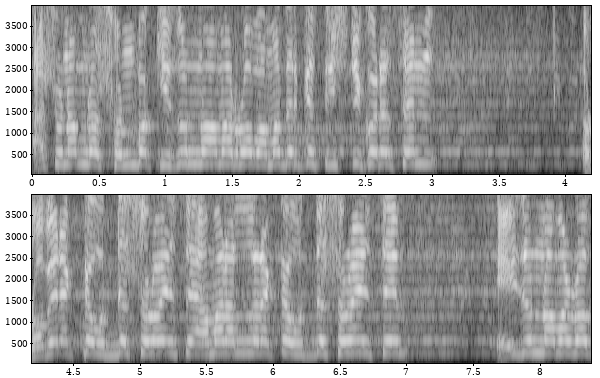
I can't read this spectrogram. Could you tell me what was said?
আসুন আমরা শুনব, কি জন্য আমার রব আমাদেরকে সৃষ্টি করেছেন? রবের একটা উদ্দেশ্য রয়েছে আমার আল্লাহর একটা উদ্দেশ্য রয়েছে এই জন্য আমার রব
